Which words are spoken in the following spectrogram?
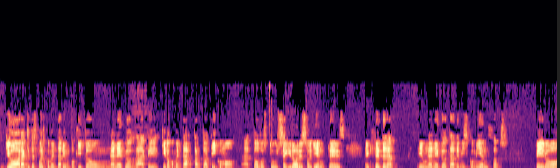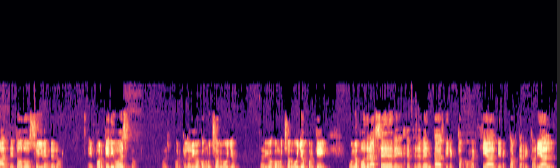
Yo ahora que después comentaré un poquito una anécdota que quiero comentar tanto a ti como a todos tus seguidores, oyentes, etcétera, una anécdota de mis comienzos, pero ante todo soy vendedor. Eh, ¿Por qué digo esto? Pues porque lo digo con mucho orgullo. Lo digo con mucho orgullo porque uno podrá ser eh, jefe de ventas, director comercial, director territorial,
